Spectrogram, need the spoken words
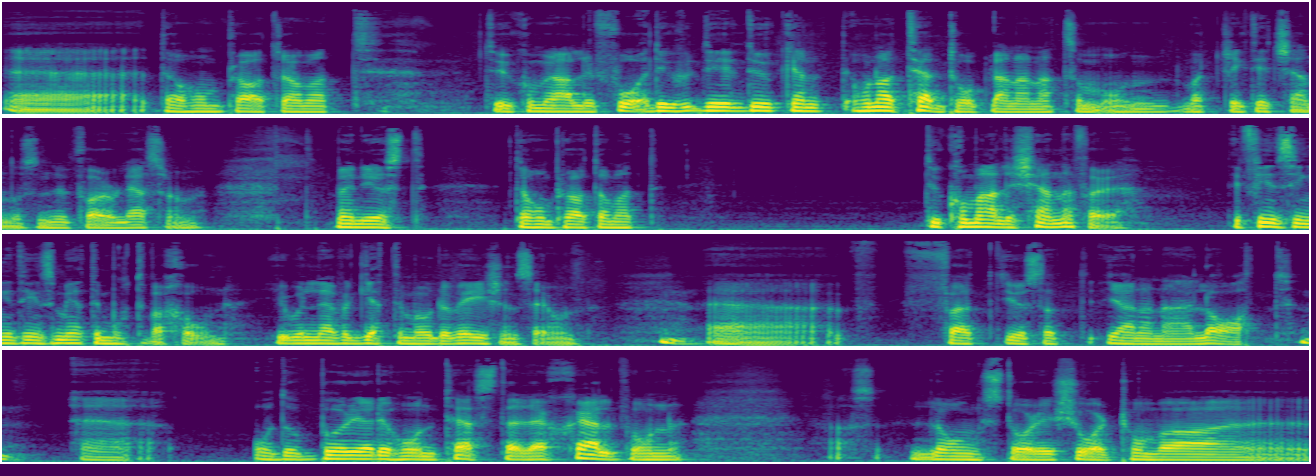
Eh, där hon pratar om att du kommer aldrig få, du, du, du kan, hon har TED-talk bland annat som hon varit riktigt känd och som nu föreläser hon. Men just där hon pratar om att du kommer aldrig känna för det. Det finns ingenting som heter motivation. You will never get the motivation säger hon. Eh, för att just att hjärnan är lat. Eh, och då började hon testa det där själv. Hon, alltså, long story short, hon var eh,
